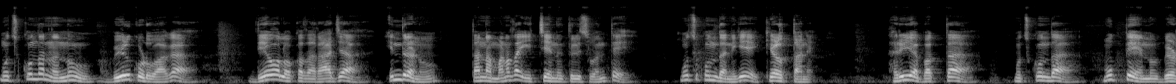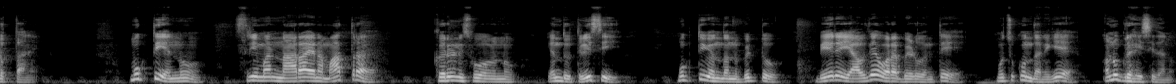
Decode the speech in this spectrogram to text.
ಮುಚುಕುಂದನನ್ನು ಬೀಳ್ಕೊಡುವಾಗ ದೇವಲೋಕದ ರಾಜ ಇಂದ್ರನು ತನ್ನ ಮನದ ಇಚ್ಛೆಯನ್ನು ತಿಳಿಸುವಂತೆ ಮುಚುಕುಂದನಿಗೆ ಕೇಳುತ್ತಾನೆ. ಹರಿಯ ಭಕ್ತ ಮುಚುಕುಂದ ಮುಕ್ತಿಯನ್ನು ಬೇಡುತ್ತಾನೆ. ಮುಕ್ತಿಯನ್ನು ಶ್ರೀಮನ್ ನಾರಾಯಣ ಮಾತ್ರ ಕರುಣಿಸುವವನು ಎಂದು ತಿಳಿಸಿ ಮುಕ್ತಿಯೊಂದನ್ನು ಬಿಟ್ಟು ಬೇರೆ ಯಾವುದೇ ವರ ಬೇಡುವಂತೆ ಮುಚುಕುಂದನಿಗೆ ಅನುಗ್ರಹಿಸಿದನು.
